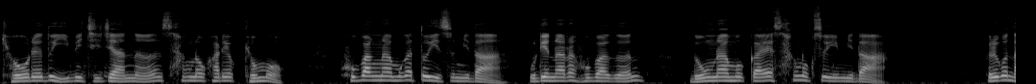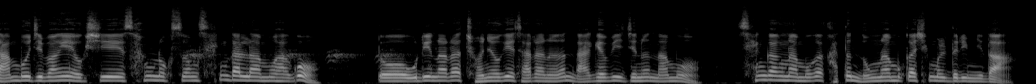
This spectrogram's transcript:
겨울에도 잎이 지지 않는 상록화력 교목 후박나무가 또 있습니다. 우리나라 후박은 농나무가의 상록수입니다. 그리고 남부지방에 역시 상록성 생달나무하고 또 우리나라 전역에 자라는 낙엽이 지는 나무 생강나무가 같은 농나무가 식물들입니다.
